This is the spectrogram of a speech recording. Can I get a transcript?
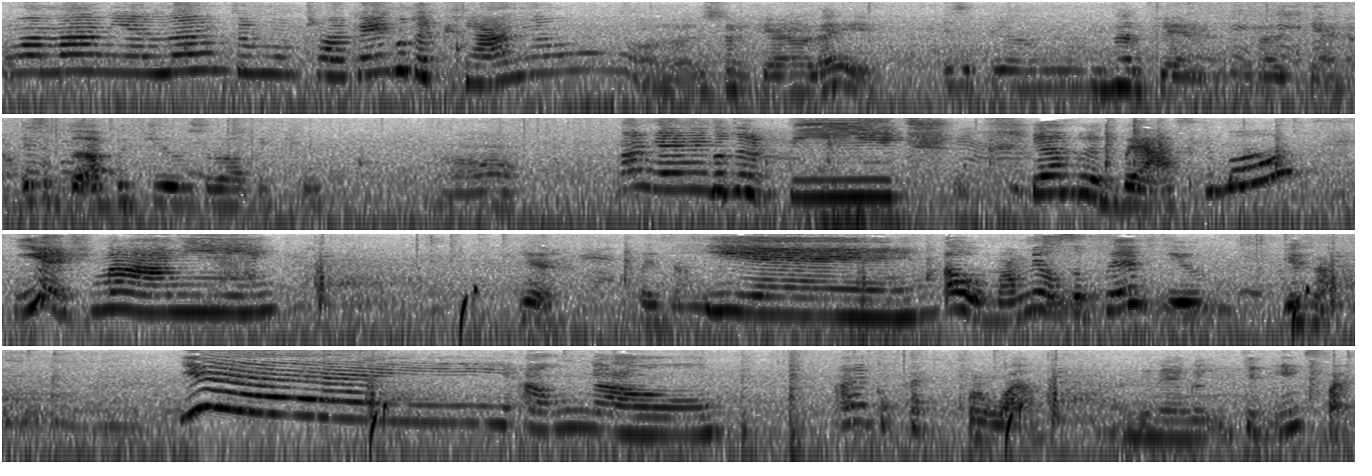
Well, mommy, I love the rooftop. Can you go to the piano? Oh no, it's not a piano late. It's a piano. It's not a piano. It's not a piano. It's a barbecue. It's a barbecue. Oh. Mommy, can we go to the beach? You want to play basketball? Yes, mommy. Here, play some. Yay. Oh, mommy also plays with you. Yes, sir. Yay! Oh no. I go back for a while. And then I go eat it inside.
